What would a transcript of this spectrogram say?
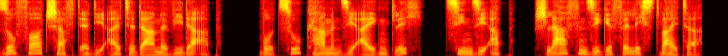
Sofort schafft er die alte Dame wieder ab. Wozu kamen sie eigentlich? Ziehen sie ab. Schlafen sie gefälligst weiter.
